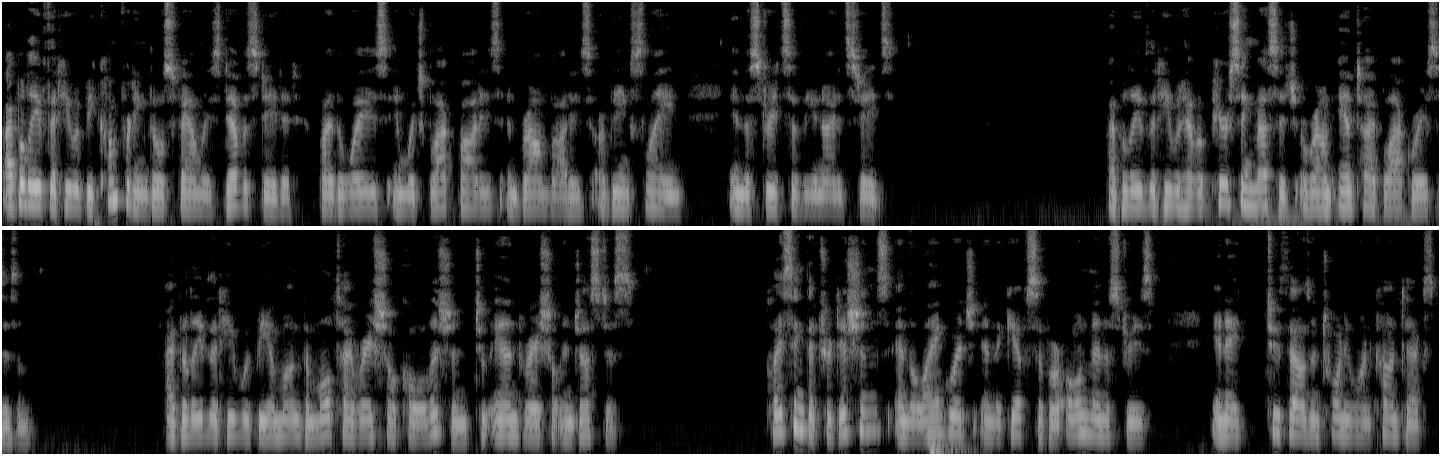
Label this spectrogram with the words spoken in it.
I believe that he would be comforting those families devastated by the ways in which black bodies and brown bodies are being slain in the streets of the United States. I believe that he would have a piercing message around anti black racism. I believe that he would be among the multiracial coalition to end racial injustice. placing the traditions and the language and the gifts of our own ministries in a 2021 context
